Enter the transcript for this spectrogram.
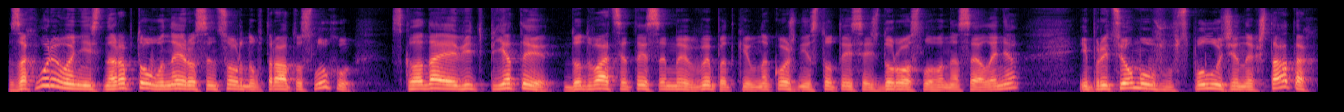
Захворюваність на раптову нейросенсорну втрату слуху складає від 5 до 27 випадків на кожні 100 тисяч дорослого населення, і при цьому в Сполучених Штатах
